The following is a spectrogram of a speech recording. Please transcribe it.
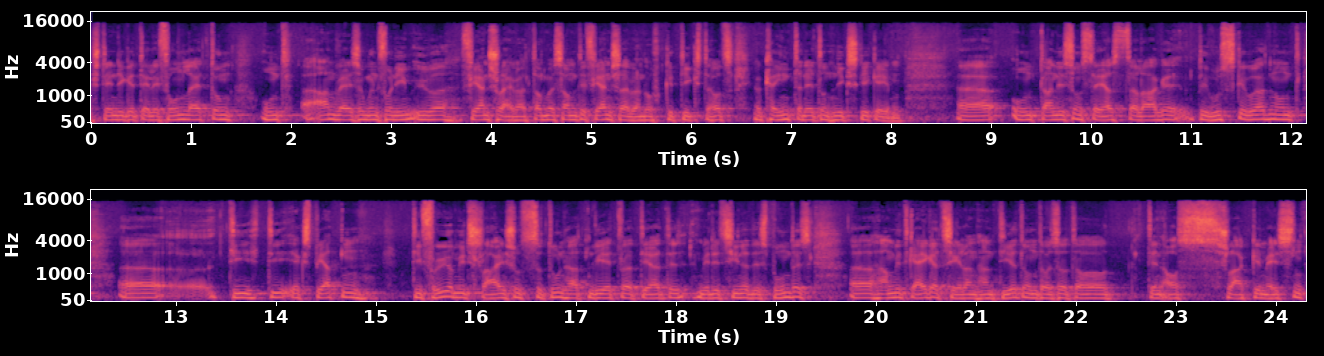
ständige Telefonleitung und äh, Anweisungen von ihm über Fernschreiber. Damals haben die Fernschreiber noch gedickt. Da hat es ja kein Internet und nichts gegeben. Äh, und dann ist uns der erste Lage bewusst geworden und die, die Experten die früher mit Strahlenschutz zu tun hatten, wie etwa der Mediziner des Bundes, äh, haben mit Geigerzählern hantiert und also da den Ausschlag gemessen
